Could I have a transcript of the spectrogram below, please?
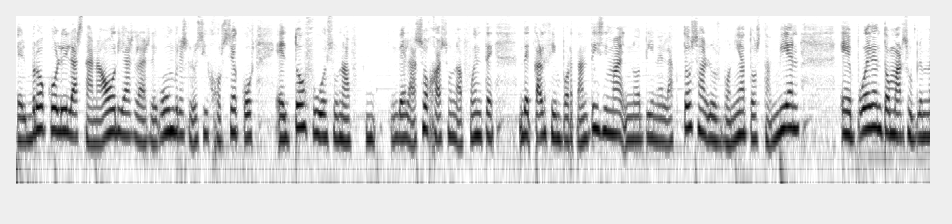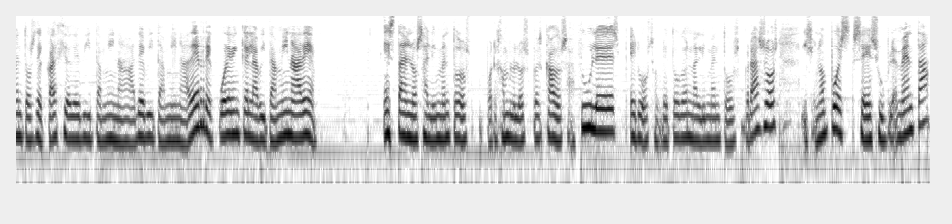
el brócoli, las zanahorias, las legumbres, los hijos secos, el tofu es una de las hojas una fuente de calcio importantísima, no tiene lactosa, los boniatos también. Eh, pueden tomar suplementos de calcio de vitamina, de vitamina D. Recuerden que la vitamina D está en los alimentos, por ejemplo, los pescados azules, pero sobre todo en alimentos grasos, y si no, pues se suplementa,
